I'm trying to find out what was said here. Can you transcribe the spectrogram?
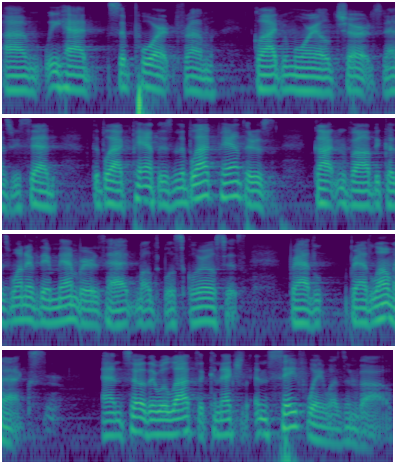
Um, we had support from Glide Memorial Church, and as we said, the Black Panthers. And the Black Panthers got involved because one of their members had multiple sclerosis, Brad, Brad Lomax. And so there were lots of connections, and Safeway was involved.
